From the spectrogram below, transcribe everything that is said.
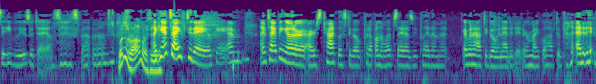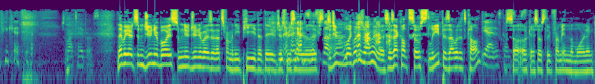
City Blues, which I also spelled wrong. what is wrong with you? I can't type today. Okay, I'm I'm typing out our, our track list to go put up on the website as we play them. But I'm gonna have to go and edit it, or Mike will have to edit it because it's. Then we heard some Junior Boys, some new Junior Boys. Oh, that's from an EP that they've just recently yes, released. Did you wrong. like? What is wrong with this? Is that called So Sleep? Is that what it's called? Yeah, it is called. So, so okay, So Sleep from In the Morning,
